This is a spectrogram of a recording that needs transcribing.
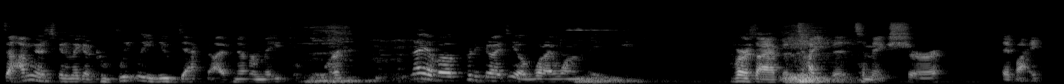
So I'm just going to make a completely new deck that I've never made before. And I have a pretty good idea of what I want to make. First, I have to type it to make sure if I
